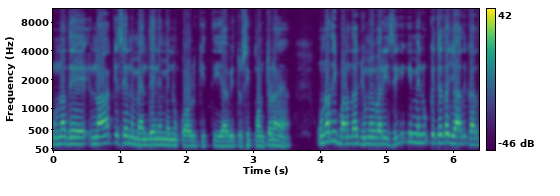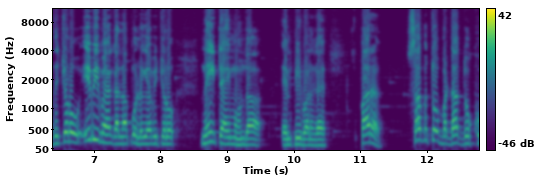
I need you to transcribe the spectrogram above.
ਉਹਨਾਂ ਦੇ ਨਾ ਕਿਸੇ ਨੁਮਾਇੰਦੇ ਨੇ ਮੈਨੂੰ ਕਾਲ ਕੀਤੀ ਆ ਵੀ ਤੁਸੀਂ ਪਹੁੰਚਣਾ ਆ। ਉਹਨਾਂ ਦੀ ਬਣਦਾ ਜ਼ਿੰਮੇਵਾਰੀ ਸੀਗੀ ਕਿ ਮੈਨੂੰ ਕਿਤੇ ਤਾਂ ਯਾਦ ਕਰਦੇ। ਚਲੋ, ਇਹ ਵੀ ਮੈਂ ਗੱਲਾਂ ਭੁੱਲ ਗਿਆ ਵੀ ਚਲੋ, ਨਹੀਂ ਟਾਈਮ ਹੁੰਦਾ ਐਮਪੀ ਬਣ ਗਏ। ਪਰ ਸਭ ਤੋਂ ਵੱਡਾ ਦੁੱਖ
